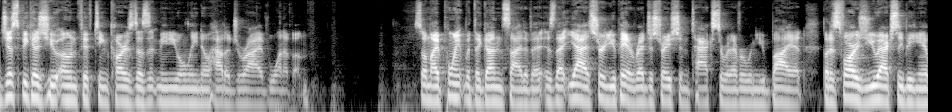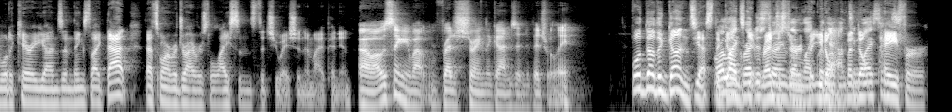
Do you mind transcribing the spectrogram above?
just because you own 15 cars doesn't mean you only know how to drive one of them. So my point with the gun side of it is that yeah, sure you pay a registration tax or whatever when you buy it, but as far as you actually being able to carry guns and things like that, that's more of a driver's license situation in my opinion. Oh, I was thinking about registering the guns individually. Well, no, the guns, yes, the Or, like, guns get registering them, registered, like, but you don't, but don't pay for.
